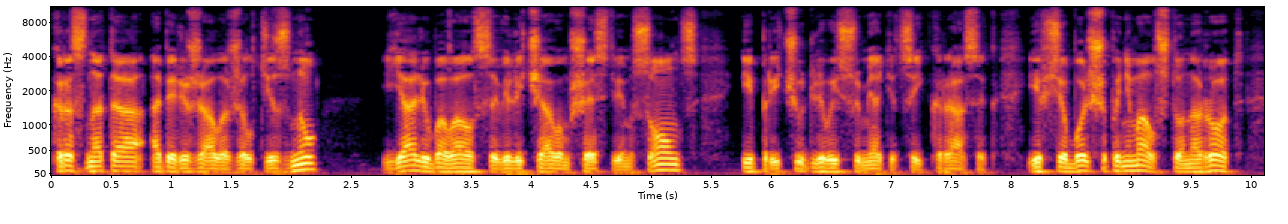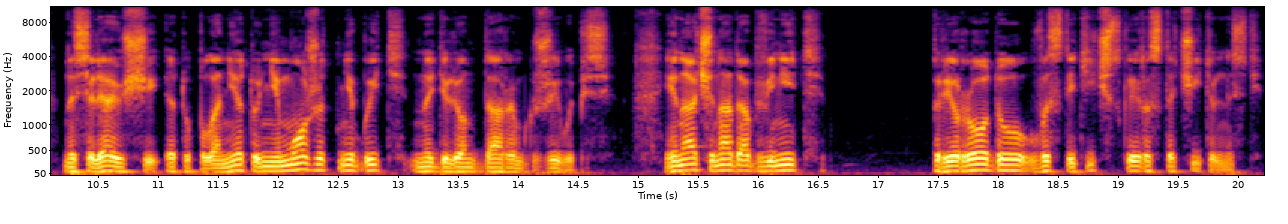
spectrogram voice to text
краснота опережала желтизну — я любовался величавым шествием солнц и причудливой сумятицей красок, и все больше понимал, что народ, населяющий эту планету, не может не быть наделен даром к живописи. Иначе надо обвинить природу в эстетической расточительности.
